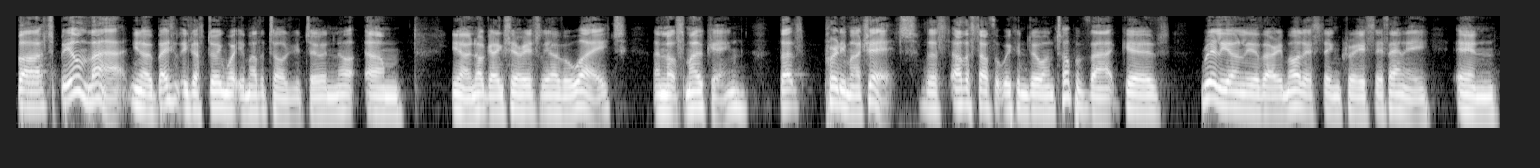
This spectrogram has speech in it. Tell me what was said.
But beyond that, you know, basically just doing what your mother told you to and not um, you know, not getting seriously overweight and not smoking, that's pretty much it. The other stuff that we can do on top of that gives really only a very modest increase, if any, in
